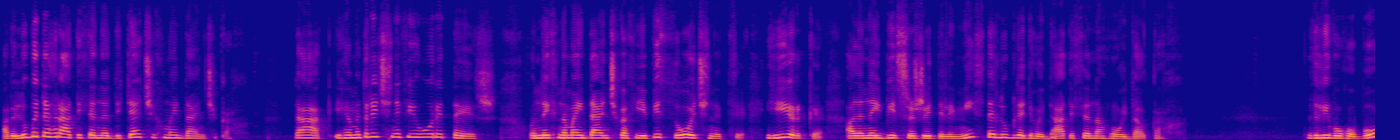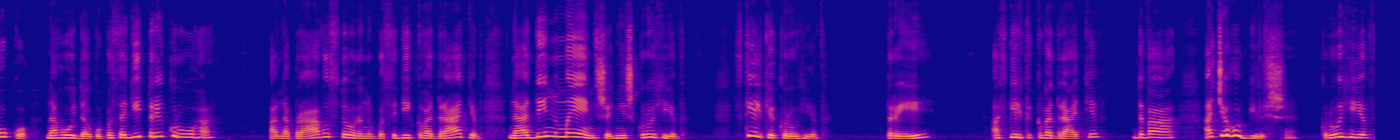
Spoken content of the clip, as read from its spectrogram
А ви любите гратися на дитячих майданчиках? Так, і геометричні фігури теж. У них на майданчиках є пісочниці, гірки, але найбільше жителі міста люблять гойдатися на гойдалках. З лівого боку на гойдалку посадіть три круга, а на праву сторону посадіть квадратів на один менше, ніж кругів. Скільки кругів? Три. А скільки квадратів? Два. А чого більше? Кругів.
